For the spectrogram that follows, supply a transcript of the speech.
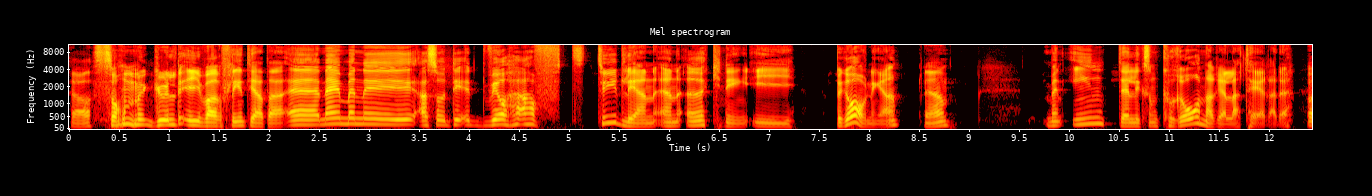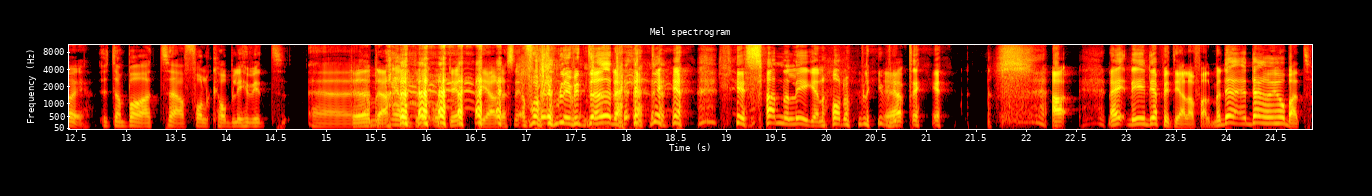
Ja. Som Guld-Ivar Flinthjärta. Eh, nej, men eh, alltså det, vi har haft tydligen en ökning i begravningar, Ja, men inte liksom coronarelaterade, oj. utan bara att så här, folk har blivit eh, ja, Döda. men äldre och deppigare. Folk har blivit döda. Det, det är sannoliken har de blivit Ja. det. Ja, nej, det är deppigt i alla fall, men där, där har jag jobbat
